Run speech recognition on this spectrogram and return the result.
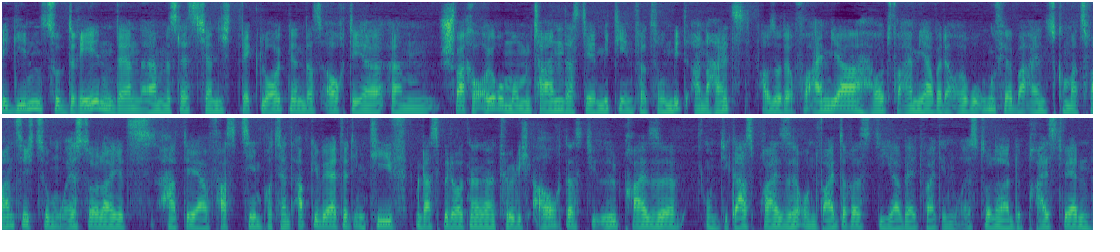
beginnen zu drehen, denn ähm, es lässt sich ja nicht wegleugnen, dass auch der ähm, schwache Euro momentan, dass der mit die Inflation mit anheizt. Also der, vor einem Jahr, heute vor einem Jahr war der Euro ungefähr bei 1,20 zum US-Dollar. Jetzt hat der fast 10 Prozent abgewertet im Tief. Und das bedeutet natürlich auch, dass die Ölpreise und die Gaspreise und weiteres, die ja weltweit in US-Dollar gepreist werden,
